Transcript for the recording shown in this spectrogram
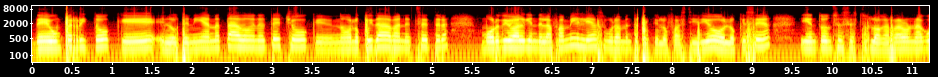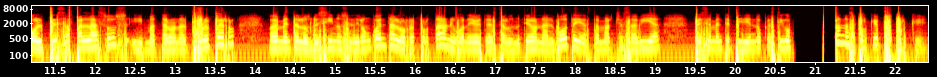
de un perrito que lo tenían atado en el techo, que no lo cuidaban, etcétera, mordió a alguien de la familia, seguramente porque lo fastidió o lo que sea, y entonces estos lo agarraron a golpes, a palazos y mataron al pobre perro. Obviamente los vecinos se dieron cuenta, lo reportaron y bueno, y ahorita hasta los metieron al bote y hasta marchas había precisamente pidiendo castigo ¿por qué? Pues porque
